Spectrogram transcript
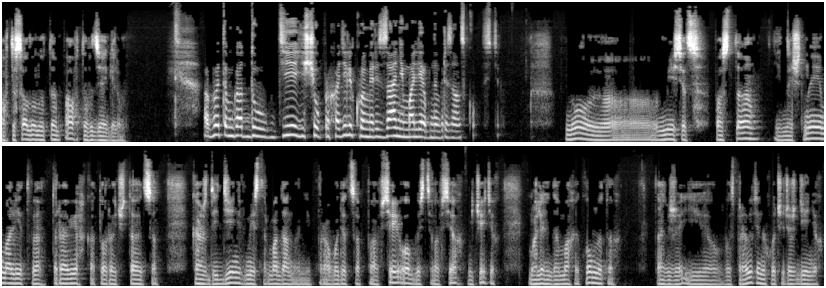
автосалона Темп Авто в Дягилево. В этом году где еще проходили, кроме Рязани, молебны в Рязанской области? Ну, э, месяц поста и ночные молитвы Таравех, которые читаются каждый день вместе Рамадана. Они проводятся по всей области, во всех мечетях, молельных домах и комнатах, также и в исправительных учреждениях,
